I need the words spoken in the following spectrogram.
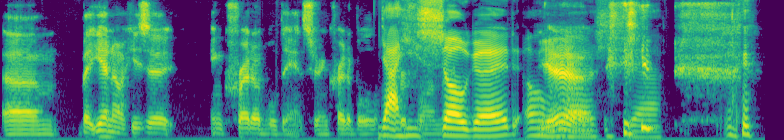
Um, but yeah, no, he's a incredible dancer, incredible Yeah, he's so good. Oh my Yeah. gosh. Yeah.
